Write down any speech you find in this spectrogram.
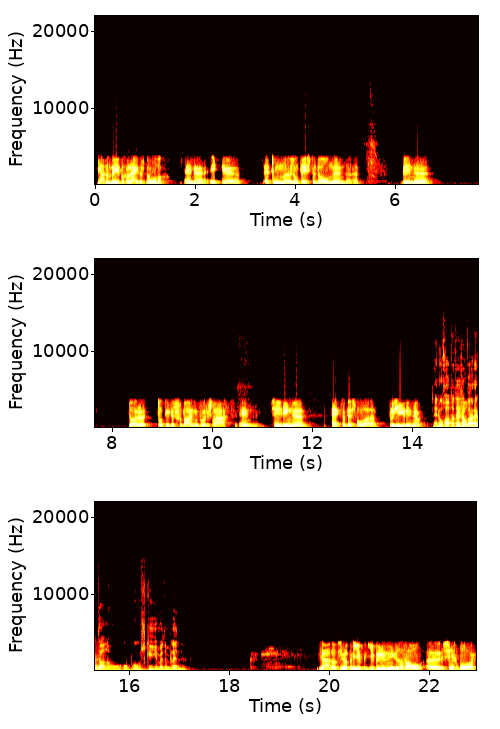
ja, dan ben je begeleiders nodig. En ik heb toen zo'n test gedaan en ben uh, door, uh, tot ieders verbazing voor geslaagd. En sindsdien uh, heb ik er best wel plezier in ook. En hoe gaat dat in zijn werk dan? Hoe, hoe, hoe ski je met een blinde? Ja, dat is heel, je, je bent in ieder geval zichtbaar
